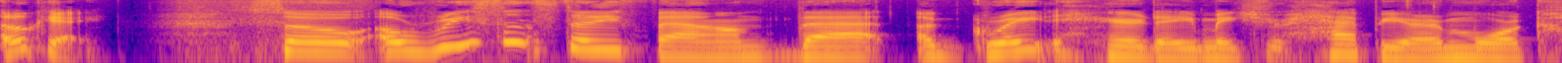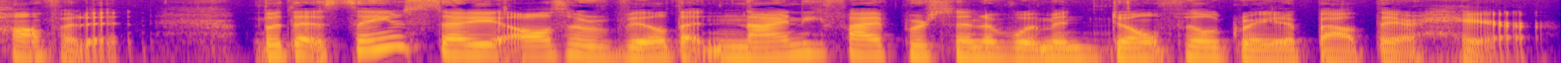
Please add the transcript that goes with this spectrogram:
Okay. So, a recent study found that a great hair day makes you happier and more confident. But that same study also revealed that 95% of women don't feel great about their hair.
